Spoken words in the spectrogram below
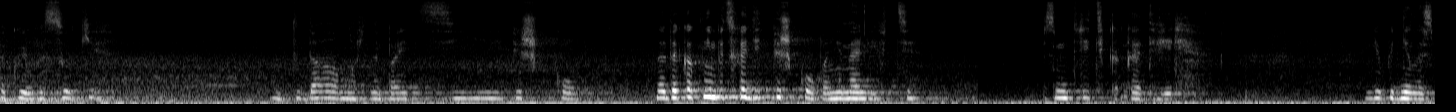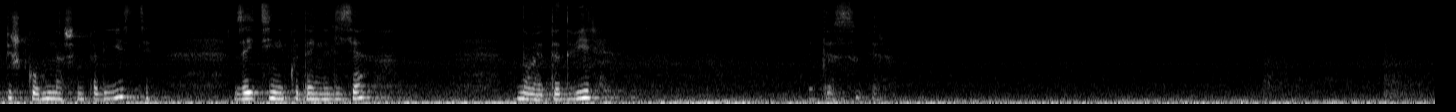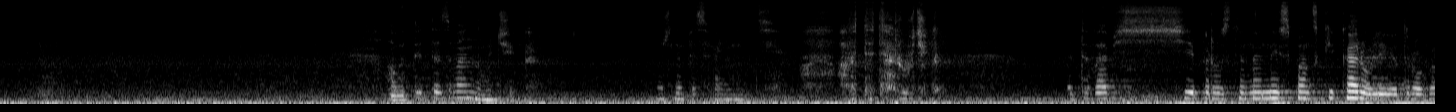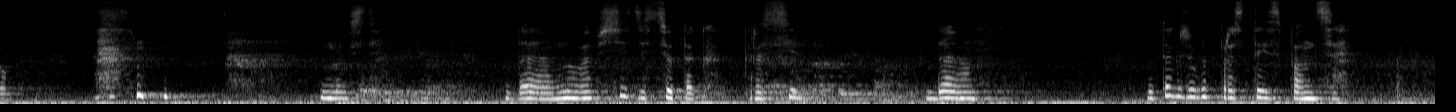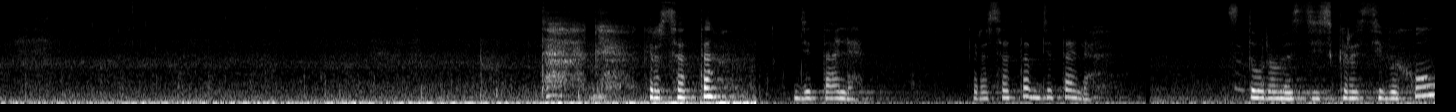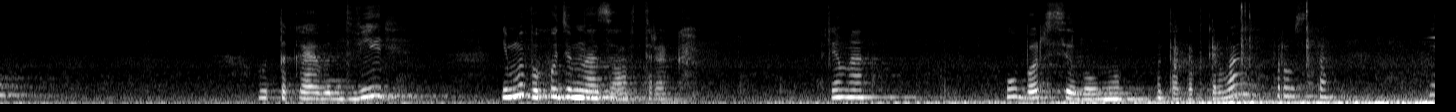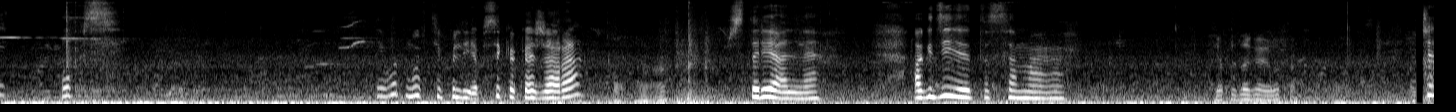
Такой высокий. Вот туда можно пойти пешком. Надо как-нибудь сходить пешком, а не на лифте. Посмотрите, какая дверь. Я поднялась пешком в нашем подъезде. Зайти никуда нельзя. Но эта дверь, это супер. А вот это звоночек. Можно позвонить. А вот эта ручка. Это вообще просто, наверное, испанский король ее трогал. Ну, да, ну вообще здесь все так красиво. Да. И также вот простые испанцы. Так, красота, детали. Красота в деталях. Здорово здесь красивый холл. Вот такая вот дверь. И мы выходим на завтрак. Прямо у Барселону. Вот так открываем просто. И, опс. И вот мы в тепле. Все какая жара. Просто реальная. А где это самое? Я предлагаю вот так.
